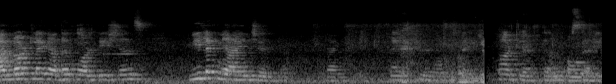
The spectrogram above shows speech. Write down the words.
I'm not like other politicians వీళ్ళకి న్యాయం చేద్దాం. మాట్లాడతాను ఒకసారి.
